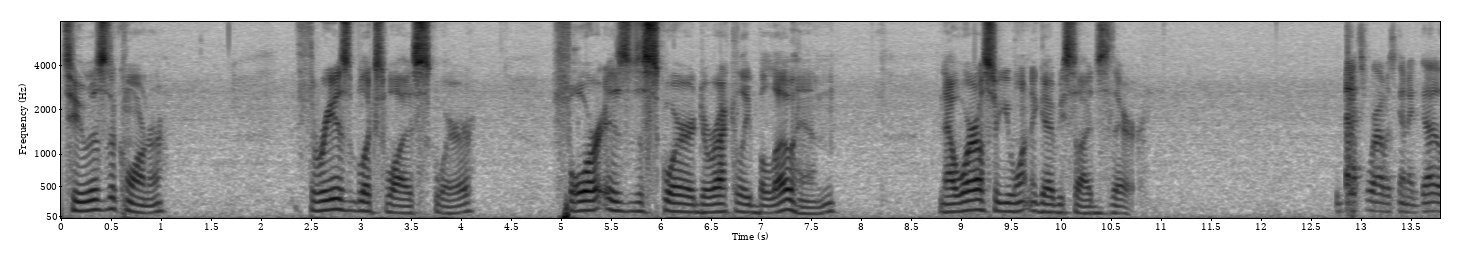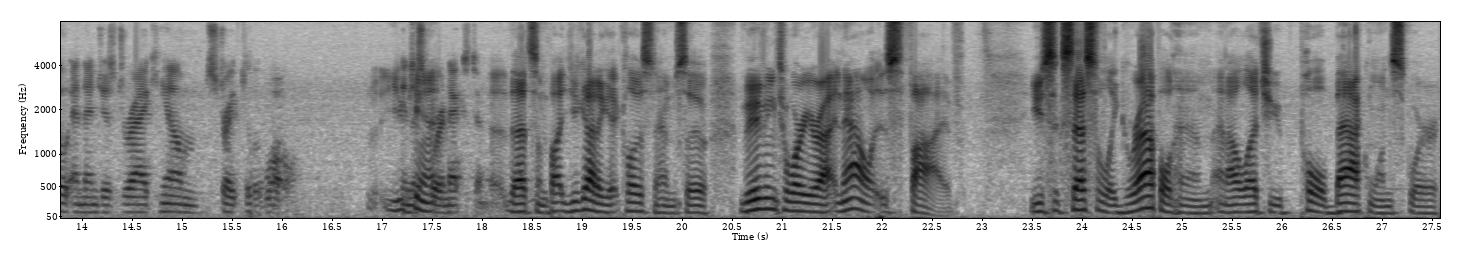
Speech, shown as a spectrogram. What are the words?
Two is the corner. Three is Blixwise Square. Four is the square directly below him. Now, where else are you wanting to go besides there? That's where I was going to go, and then just drag him straight to the wall You in the square can't. next to me. Uh, that's impo- you got to get close to him. So, moving to where you're at now is five. You successfully grappled him, and I'll let you pull back one square,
